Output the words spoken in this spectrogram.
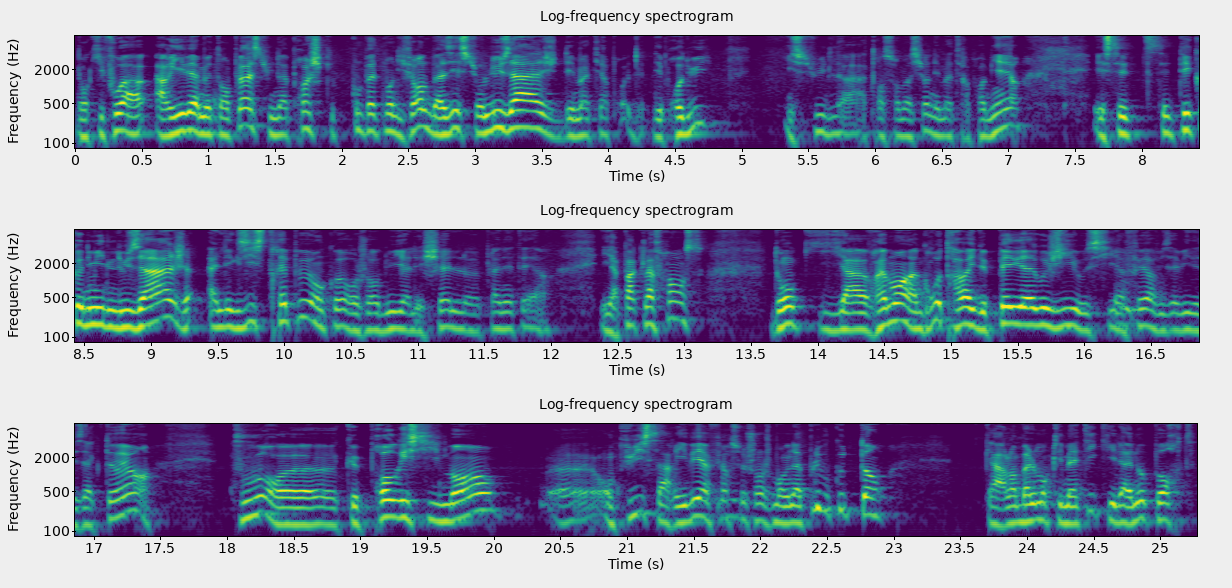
Donc il faut arriver à mettre en place une approche complètement différente, basée sur l'usage des, matières, des produits, issus de la transformation des matières premières. Et cette, économie de l'usage, elle existe très peu encore aujourd'hui à l'échelle planétaire. Il n'y a pas que la France. Donc il y a vraiment un gros travail de pédagogie aussi à faire vis-à-vis des acteurs pour euh, que progressivement euh, on puisse arriver à faire ce changement. On n'a plus beaucoup de temps, car l'emballement climatique, il est à nos portes.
